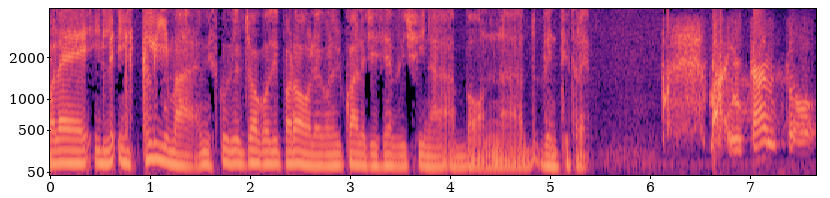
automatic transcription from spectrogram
Qual è il, il, clima, mi scusi il gioco di parole, con il quale ci si avvicina a Bonn 23? Ma intanto,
